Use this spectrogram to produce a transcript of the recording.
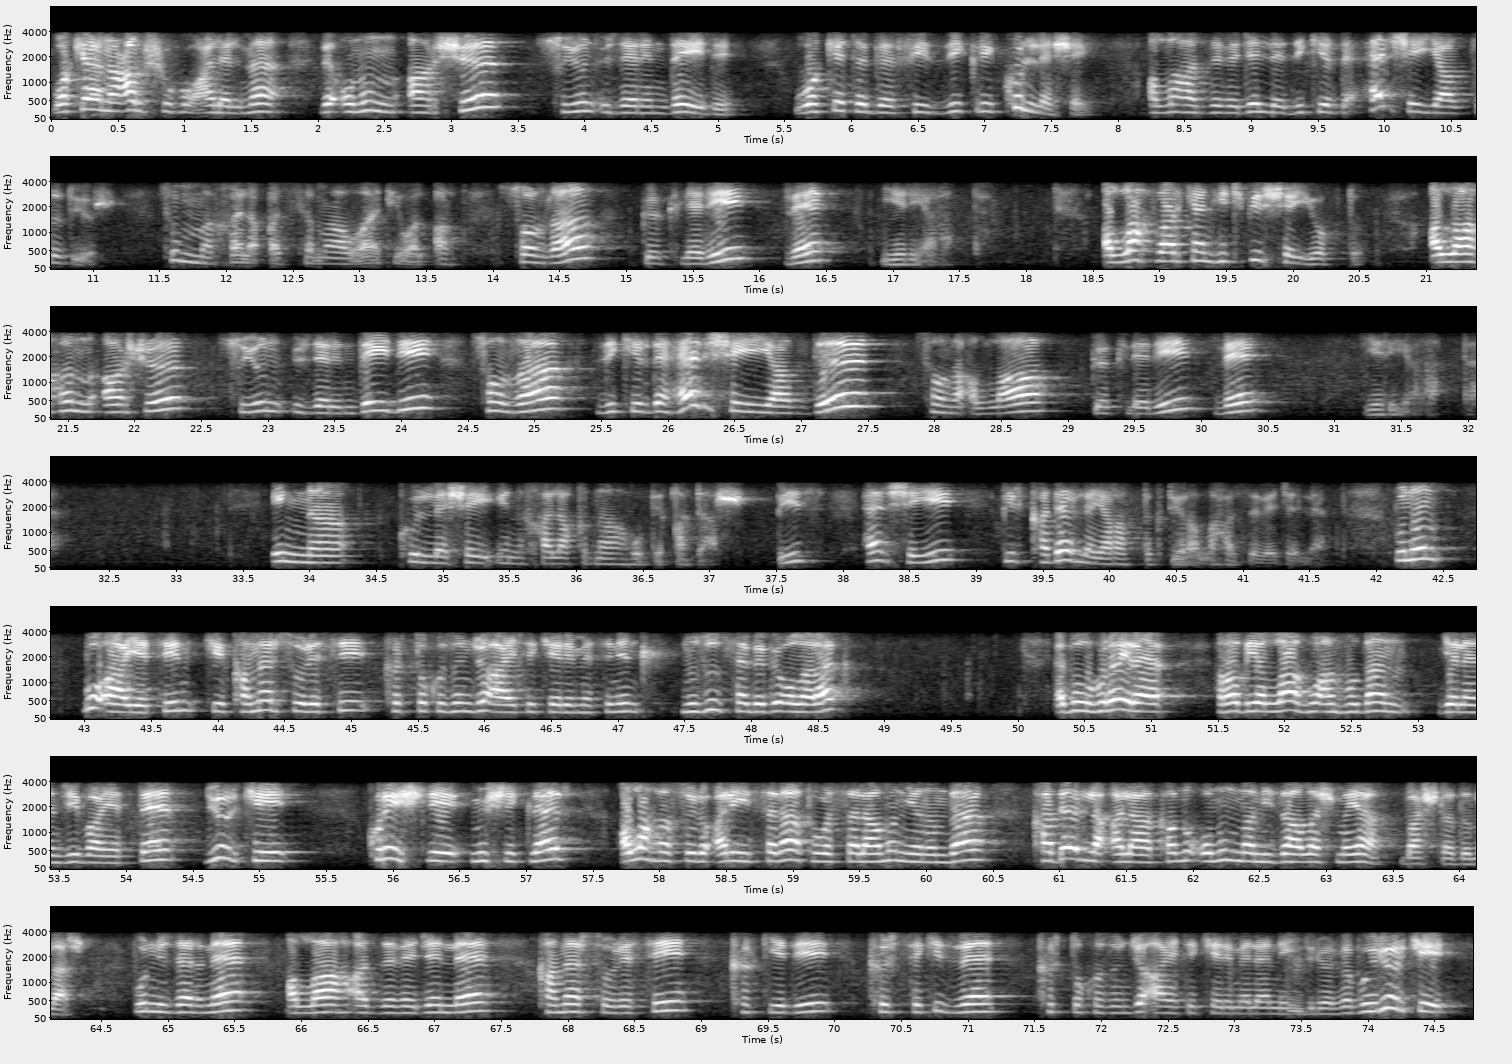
وَكَانَ عَرْشُهُ عَلَى الْمَاءِ Ve onun arşı suyun üzerindeydi. وَكَتَبَ فِي zikri kulle şey. Allah Azze ve Celle zikirde her şeyi yazdı diyor. ثُمَّ خَلَقَ السَّمَاوَاتِ وَالْأَرْضِ Sonra gökleri ve yeri yarattı. Allah varken hiçbir şey yoktu. Allah'ın arşı suyun üzerindeydi. Sonra zikirde her şeyi yazdı. Sonra Allah gökleri ve yeri yarattı. İnna kulle şeyin halaknahu bi kadar. Biz her şeyi bir kaderle yarattık diyor Allah Azze ve Celle. Bunun bu ayetin ki Kamer suresi 49. ayeti kerimesinin nuzul sebebi olarak Ebu Hureyre radıyallahu anhudan gelen rivayette diyor ki Kureyşli müşrikler Allah Resulü aleyhissalatu vesselamın yanında kaderle alakalı onunla nizalaşmaya başladılar. Bunun üzerine Allah Azze ve Celle Kamer suresi 47, 48 ve 49. ayeti kerimelerini indiriyor ve buyuruyor ki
